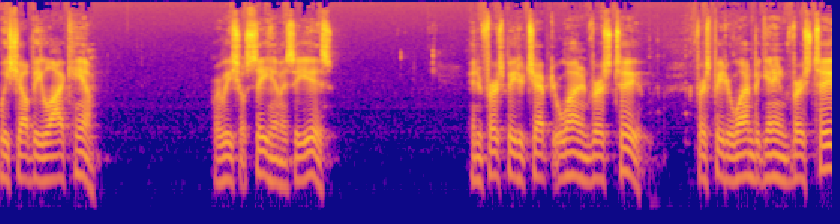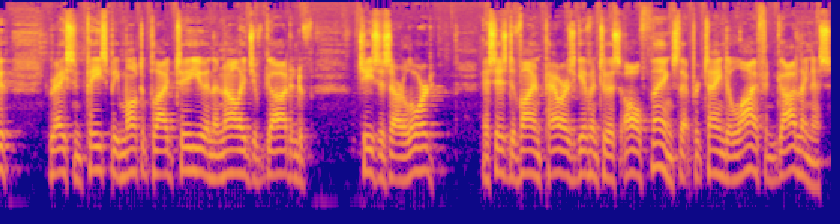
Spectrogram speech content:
we shall be like Him, for we shall see Him as He is. And in 1 Peter chapter 1 and verse 2, 1 Peter 1, beginning verse 2, grace and peace be multiplied to you in the knowledge of God and of Jesus our Lord as his divine power is given to us all things that pertain to life and godliness,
